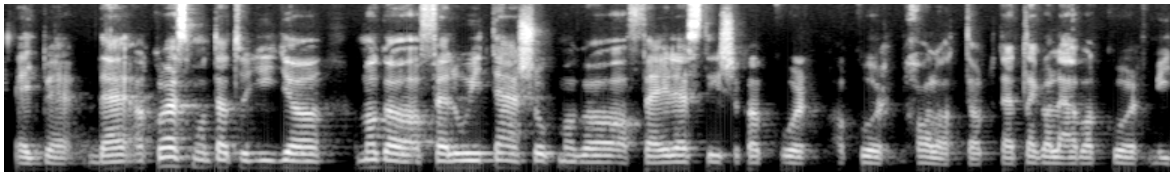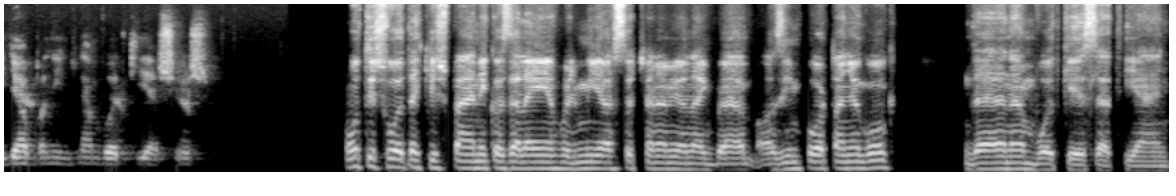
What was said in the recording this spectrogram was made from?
egybe. De akkor azt mondtad, hogy így a maga a felújítások, maga a fejlesztések akkor, akkor haladtak, tehát legalább akkor így abban így nem volt kiesés. Ott is volt egy kis pánik az elején, hogy mi az, hogyha nem jönnek be az importanyagok, de nem volt készlethiány.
